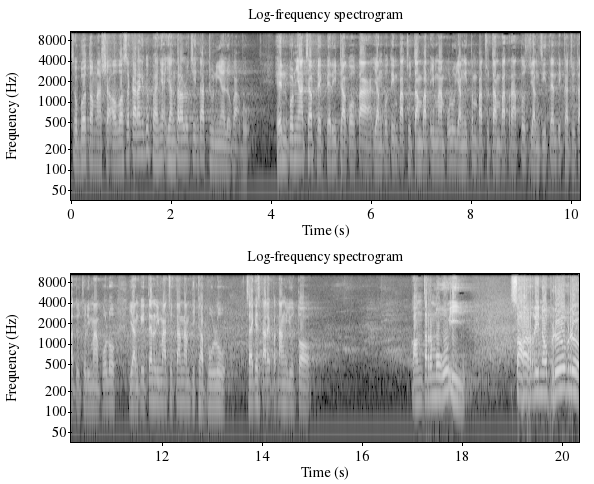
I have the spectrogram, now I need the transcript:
Coba toh Masya Allah sekarang itu banyak yang terlalu cinta dunia loh Pak Bu. Handphonenya aja Blackberry Dakota yang putih 4 juta 450 yang hitam 4 juta 400 yang Ziten 3 juta 750 yang Kiten 5 juta 630 saya kis karek petang yuto. Counter mui. Sorry no bro bro.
